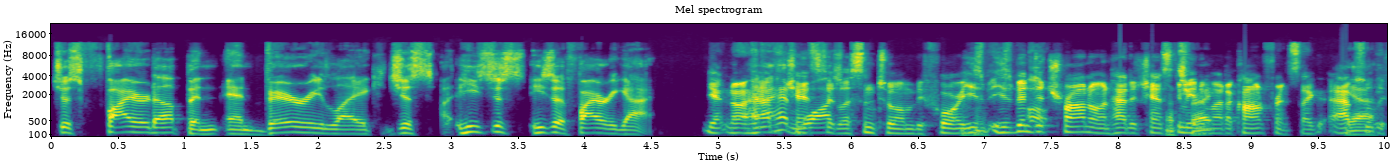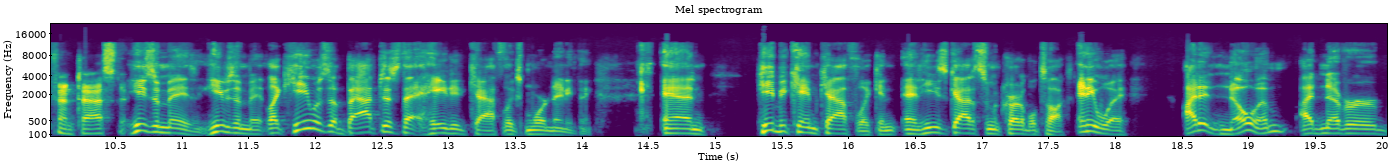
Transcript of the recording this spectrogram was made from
just fired up and and very like just he's just he's a fiery guy. Yeah, no, I had, I had a chance watched... to listen to him before. He's mm-hmm. he's been oh, to Toronto and had a chance to meet right. him at a conference. Like absolutely yeah. fantastic. He's amazing. He was amazing. Like he was a Baptist that hated Catholics more than anything. And he became Catholic and, and he's got some incredible talks. Anyway, I didn't know him. I'd never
